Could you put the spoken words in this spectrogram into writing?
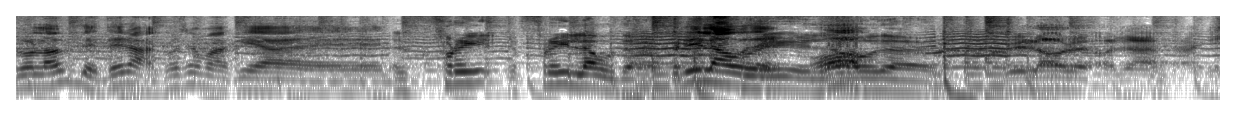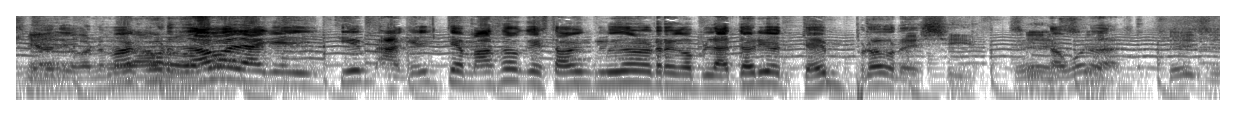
rollout de Tera. ¿Cómo se llama aquí? El... El free, freeloader. Freeloader. Freeloader. Freeloader, o sea, aquí Sí, yo digo, no me acordaba de aquel, aquel temazo que estaba incluido en el recopilatorio Ten Progressive. Sí, ¿Te acuerdas? Sí, sí.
